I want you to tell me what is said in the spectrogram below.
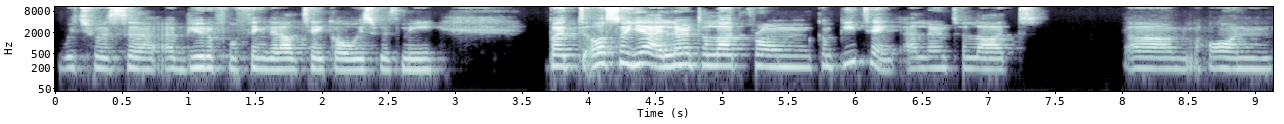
which was a, a, beautiful thing that I'll take always with me. But also, yeah, I learned a lot from competing. I learned a lot um, on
